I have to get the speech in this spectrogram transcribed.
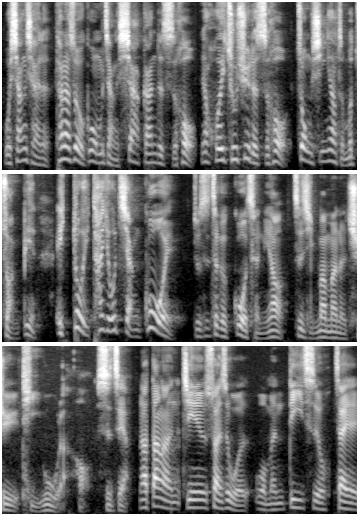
我想起来了，他那时候有跟我们讲下杆的时候要挥出去的时候重心要怎么转变。哎，对他有讲过，哎。就是这个过程，你要自己慢慢的去体悟了，哦，是这样。那当然，今天算是我我们第一次在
